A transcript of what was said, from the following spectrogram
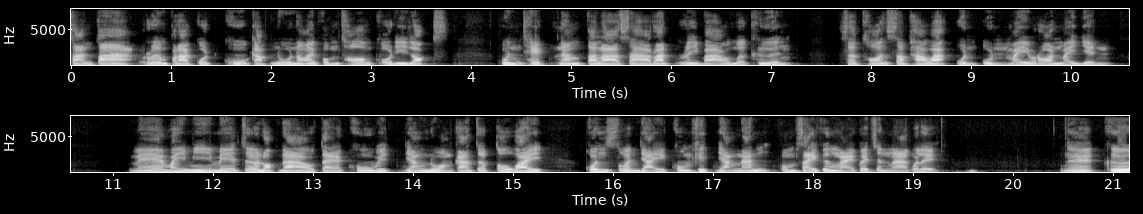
ซานต้าเริ่มปรากฏคู่กับหนูน้อยผมทองโกดี้ล็อกส์หุ้นเทคนำตลาดสหรัฐรีบาวเมื่อคืน สะท้อนสภาวะอุ่นๆ ไม่ร้อนไม่เย็น แม้ไม่มีเมเจอร์ล็อกดาวน์แต่โควิดยังหน่วงการเติบโตไว้ คนส่วนใหญ่คงคิดอย่างนั้น ผมใส่เครื่องหมาย question mark ไว้เลยนะคือ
